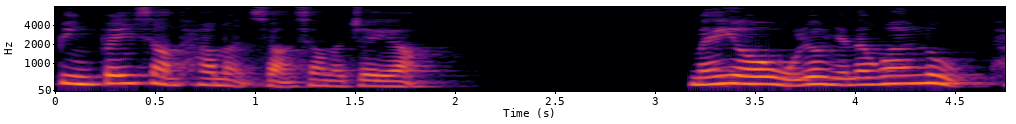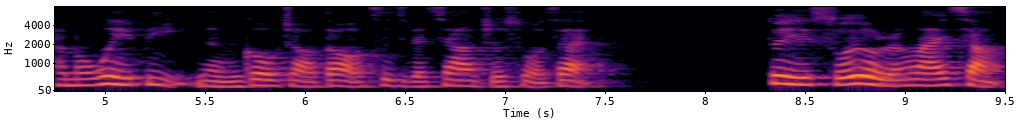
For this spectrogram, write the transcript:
并非像他们想象的这样。没有五六年的弯路，他们未必能够找到自己的价值所在。对所有人来讲，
